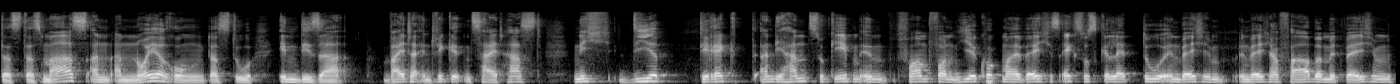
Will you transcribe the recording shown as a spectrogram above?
das, das Maß an, an Neuerungen, das du in dieser weiterentwickelten Zeit hast, nicht dir direkt an die Hand zu geben in Form von hier guck mal welches Exoskelett du in welchem in welcher Farbe mit welchem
